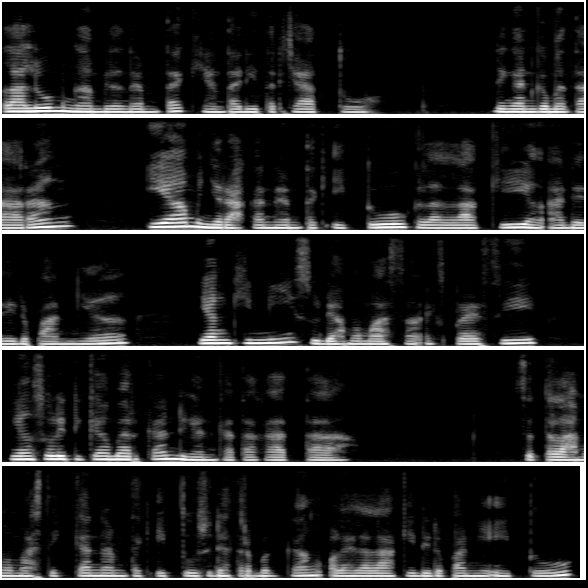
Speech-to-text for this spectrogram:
lalu mengambil nemtek yang tadi terjatuh. Dengan gemetaran, ia menyerahkan nemtek itu ke lelaki yang ada di depannya yang kini sudah memasang ekspresi yang sulit digambarkan dengan kata-kata. Setelah memastikan namtek itu sudah terbegang oleh lelaki di depannya itu,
